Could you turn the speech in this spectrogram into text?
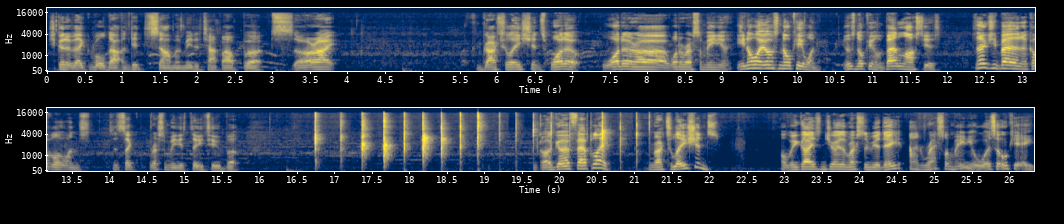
She could have, like, rolled out and did some and made a tap out, but alright. Congratulations. What a, what a, uh, what a WrestleMania. You know what? It was an okay one. It was an okay one. Better than last year's. It's actually better than a couple of ones since, like, WrestleMania 32, but... Gotta give it fair play. Congratulations. Hope you guys enjoy the rest of your day. And WrestleMania was okay.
